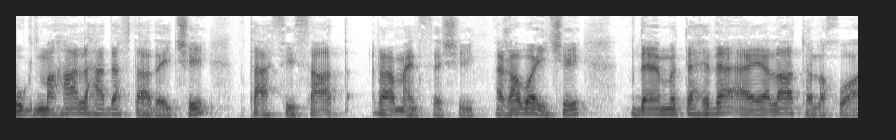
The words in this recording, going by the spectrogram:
اوږدمهاله هدف دا دی چې تاسیسات رامنځته شي هغه وایي چې د متحده ایالاتو لخوا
